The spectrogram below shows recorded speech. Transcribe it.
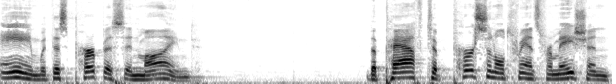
aim, with this purpose in mind, the path to personal transformation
